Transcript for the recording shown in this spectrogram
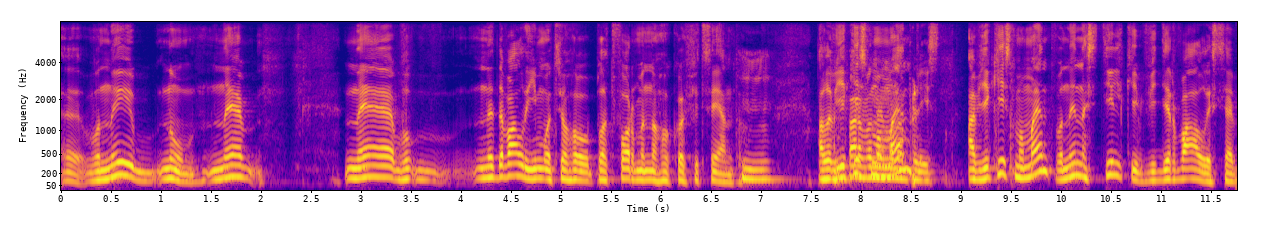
е, вони ну, не не, не давали їм оцього платформенного коефіцієнту. Mm. Але в якийсь момент монополіст. а в якийсь момент вони настільки відірвалися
